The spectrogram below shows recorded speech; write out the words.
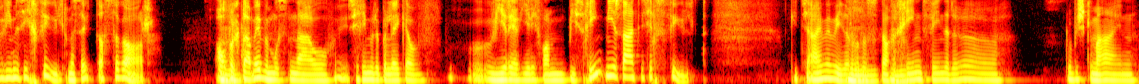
wie man sich fühlt. Man sollte das sogar. Aber mhm. ich glaube, man muss dann auch sich immer überlegen, wie reagiere ich, wenn mein Kind mir sagt, wie sich es fühlt. Gibt es ja immer wieder, mhm. oder dass nachher ein mhm. Kind findet, oh, du bist gemein.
